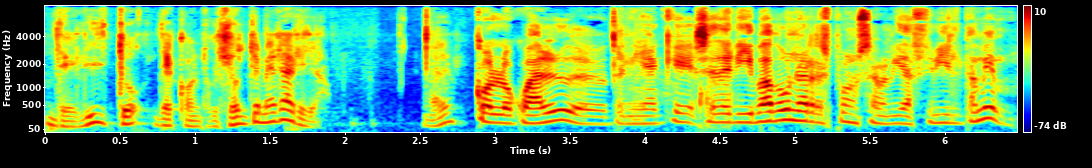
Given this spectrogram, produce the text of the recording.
delito de conducción temeraria. ¿Eh? Con lo cual eh, tenía que se derivaba una responsabilidad civil también.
